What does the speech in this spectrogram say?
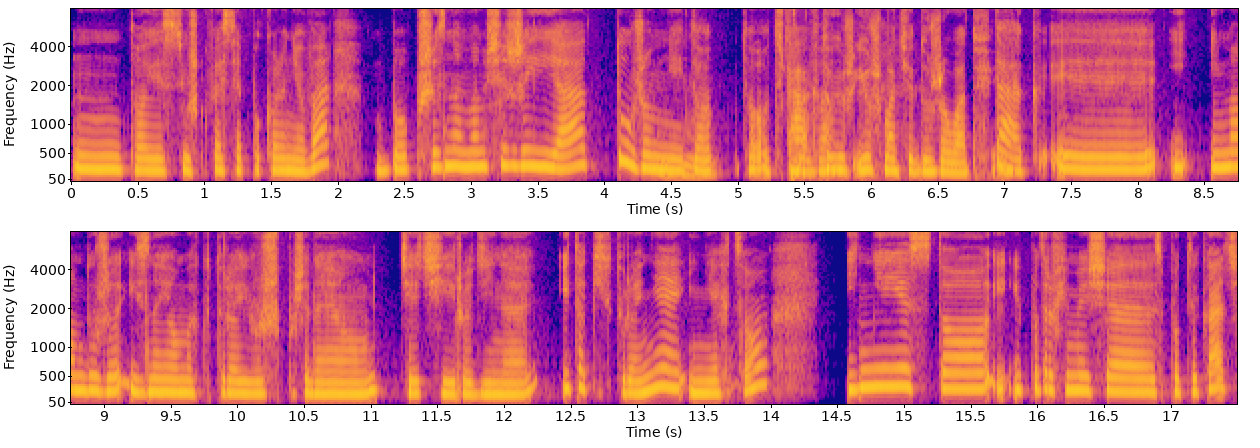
mm, to jest już kwestia pokoleniowa, bo przyznam wam się, że ja dużo mniej Mhm. to, to odczuwam. Tak, to już, już macie dużo łatwiej. Tak. Yy, i, I mam dużo i znajomych, które już posiadają dzieci, rodzinę i takich, które nie i nie chcą. I nie jest to... I, i potrafimy się spotykać.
